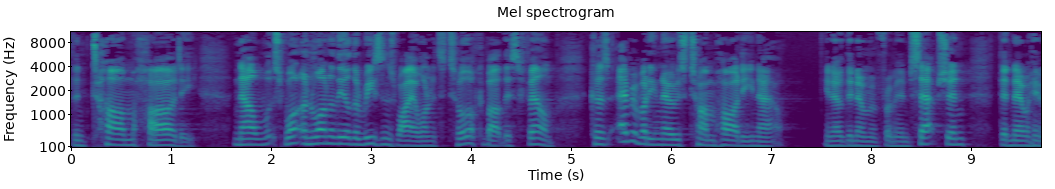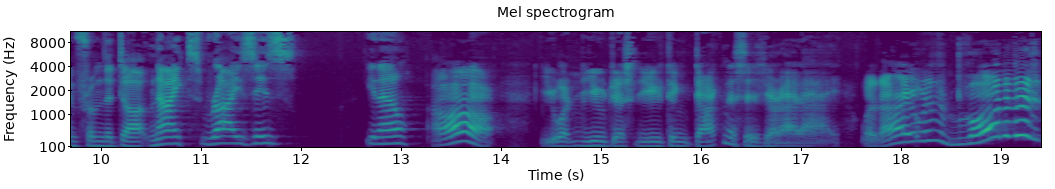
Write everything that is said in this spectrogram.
than Tom Hardy. Now, one, and one of the other reasons why I wanted to talk about this film, because everybody knows Tom Hardy now. You know, they know him from Inception, they know him from The Dark Knight Rises, you know. Oh, you you just you think darkness is your ally? Well, I was born in it,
